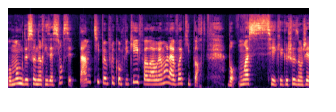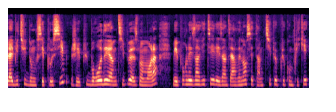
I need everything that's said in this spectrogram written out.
au manque de sonorisation, c'est un petit peu plus compliqué, il faut avoir vraiment la voix qui porte. Bon, moi c'est quelque chose dont j'ai l'habitude, donc c'est possible, j'ai pu broder un petit peu à ce moment-là, mais pour les invités, les intervenants, c'est un petit peu plus compliqué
